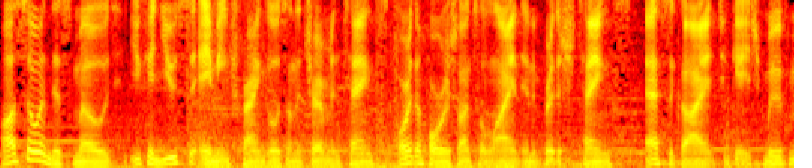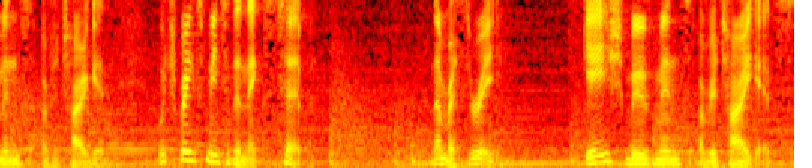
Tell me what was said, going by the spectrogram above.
Also in this mode, you can use the aiming triangles on the German tanks or the horizontal line in the British tanks as a guide to gauge movements of your target, which brings me to the next tip. Number 3. Gauge movements of your targets.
